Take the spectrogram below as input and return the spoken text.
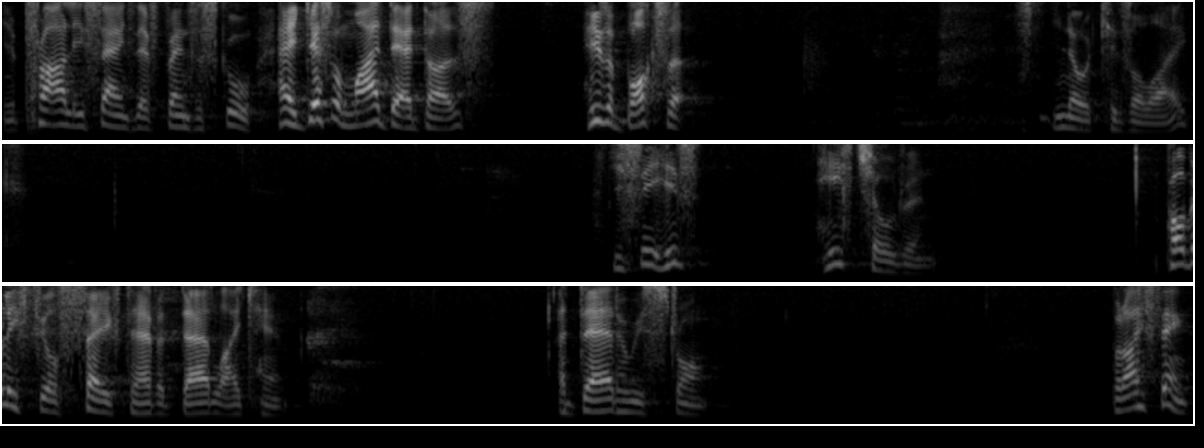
you know, proudly saying to their friends at school, Hey, guess what my dad does? He's a boxer. You know what kids are like. You see, his, his children probably feel safe to have a dad like him, a dad who is strong. But I think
